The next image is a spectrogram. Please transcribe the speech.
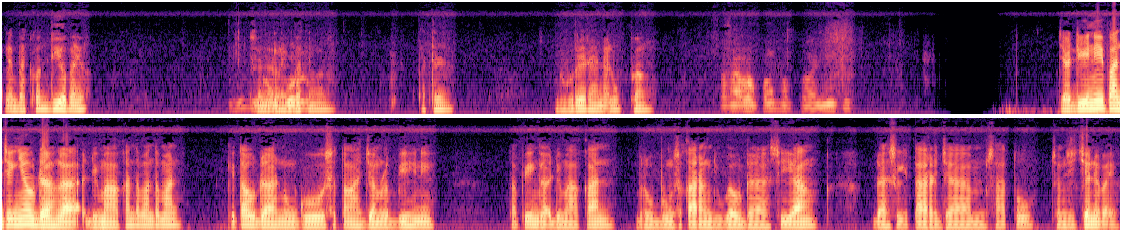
lembat kondi ya pak ya sana mana padahal dure enak lubang Jadi ini pancingnya udah nggak dimakan teman-teman. Kita udah nunggu setengah jam lebih ini. Tapi nggak dimakan. Berhubung sekarang juga udah siang. Udah sekitar jam 1 jam sejian ya pak ya?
